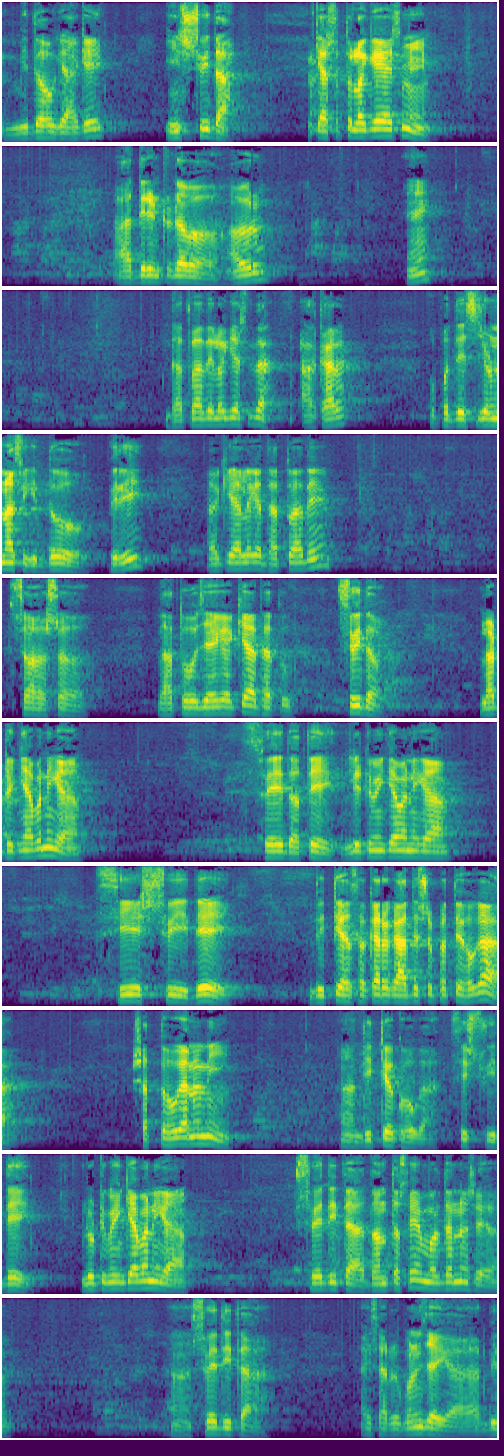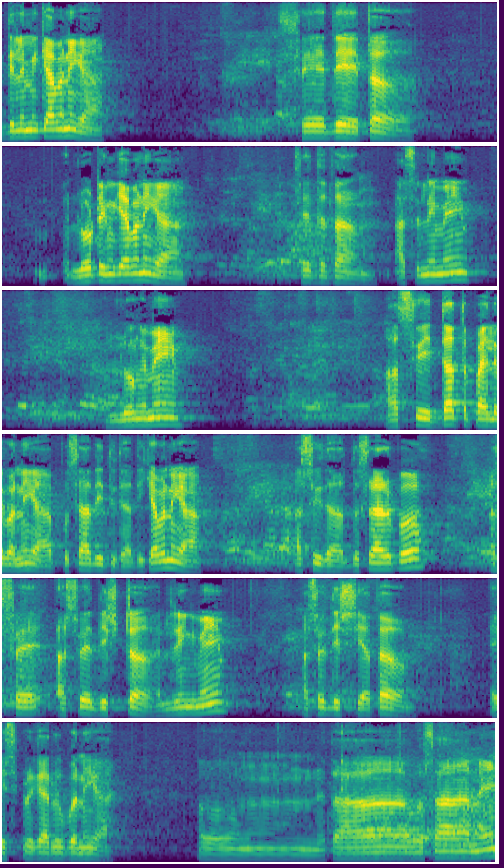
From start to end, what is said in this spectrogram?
मिद हो गया आगे। इंस्विदा क्या सूत्र लगेगा इसमें? आदि इंटू डब और? हैं? धातु आदि लग गया सीधा आकार उपदेश सीखी दो फिर और क्या लगे धातु आदि स स धातु हो जाएगा क्या धातु स्विद लट क्या बनेगा स्वेदते लिट में क्या बनेगा सी स्वी दे द्वितीय सकार का आदेश प्रत्यय होगा सत्य होगा ना नहीं हाँ द्वितीय को होगा शिस्वी दे लुट में क्या बनेगा स्वेदिता, दंत से मूर्धन से? हाँ स्वेदिता। ऐसा रूप बन जाएगा। विद्यालय में क्या बनेगा? स्वेदेत। लोट में क्या बनेगा? स्वेदता असली में? लुंग में? अश्विदत्त पहले बनेगा पुषादित इत्यादि क्या बनेगा? अश्विदत्त। दूसरा रूप? अश्वे अश्वेदिष्ट लिंग में अश्वेदिष्यत। इस प्रकार रूप बनेगा। ओम तावसाने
